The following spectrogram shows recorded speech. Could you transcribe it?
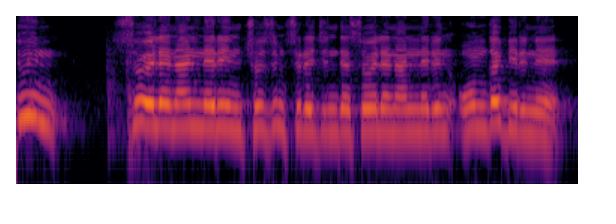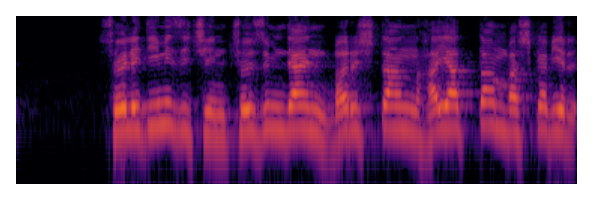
Dün söylenenlerin, çözüm sürecinde söylenenlerin onda birini söylediğimiz için çözümden, barıştan, hayattan başka bir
